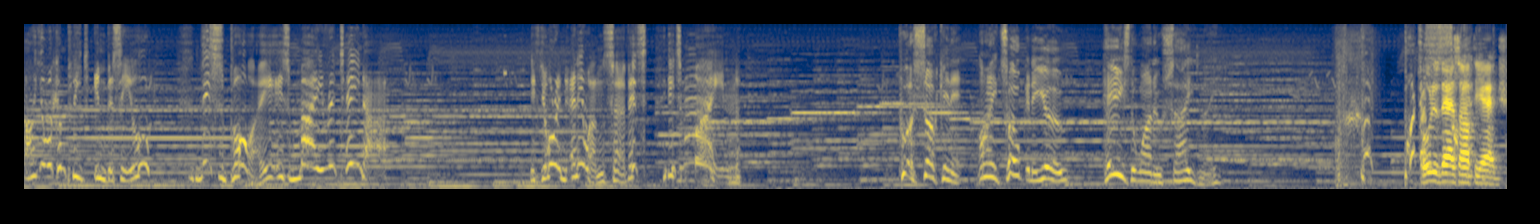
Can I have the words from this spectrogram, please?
Are you a complete imbecile? This boy is my retainer. If you're in anyone's service, it's mine. Put a sock in it. I ain't talking to you. He's the one who saved me. Put his ass off the edge.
